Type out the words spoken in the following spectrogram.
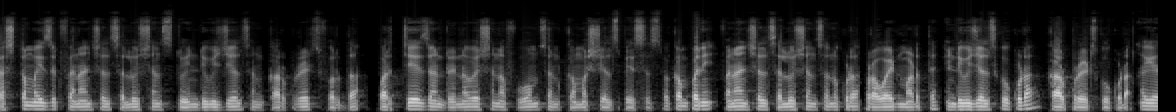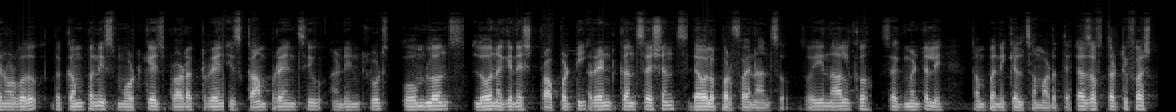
customised financial solutions to individuals and corporates for the purchase and renovation of homes and commercial spaces company financial solutions ಅನ್ನು ಕೂಡ ಪ್ರೊವೈಡ್ ಮಾಡುತ್ತೆ ಇಂಡಿವಿಜುವಲ್ಸ್ ಕೂಡ ಕಾರ್ಪೊರೇಟ್ಸ್ ಕೂಡ. ಹಾಗೆ ನೋಡಬಹುದು the company's mortgage product range is comprehensive and includes home loans, loan against property rent concessions developer finance so ಈ ನಾಲ್ಕು ಸೆಗ್ಮೆಂಟ್ ಅಲ್ಲಿ ಕಂಪನಿ ಕೆಲಸ ಮಾಡುತ್ತೆ. As of thirty first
